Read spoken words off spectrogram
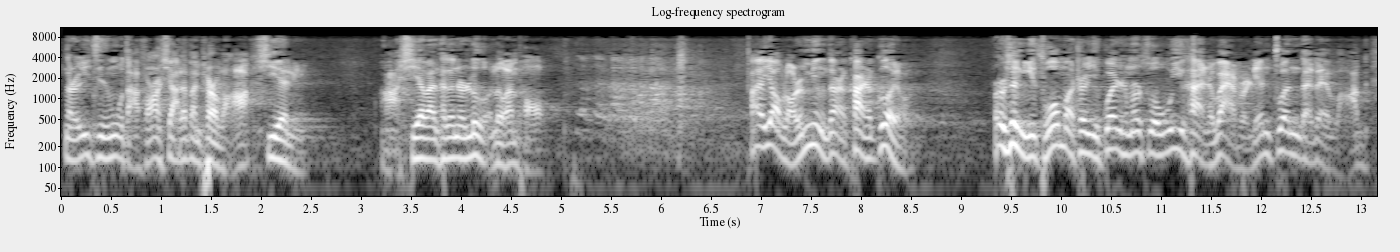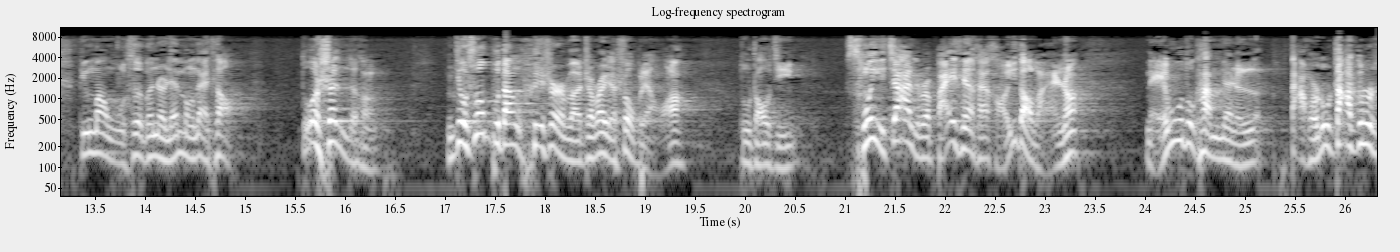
那儿一进屋打房下来半片瓦歇你。啊，歇完他跟那乐，乐完跑，他也要不了人命，在那看着膈应。而且你琢磨，这一关上门坐屋一看，这外边连砖带带瓦，乒乓五四跟这连蹦带跳，多瘆得慌。你就说不当回事吧，这玩意儿也受不了啊，都着急。所以家里边白天还好，一到晚上，哪屋都看不见人了，大伙儿都扎堆儿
